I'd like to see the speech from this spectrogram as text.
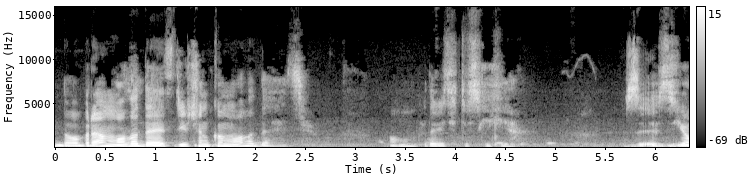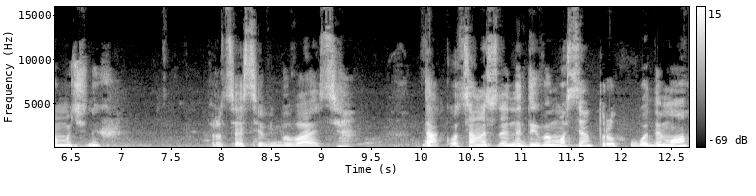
Добре, молодець, дівчинко, молодець. О, подивіться, тут скільки з- зйомочних процесів відбувається. Так, оце ми сюди не дивимося, проходимо.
